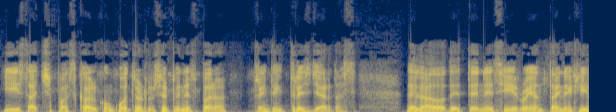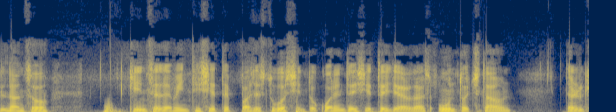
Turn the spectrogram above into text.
y Sach Pascal con 4 recepciones para 33 yardas. Del lado de Tennessee, Ryan Tannehill lanzó 15 de 27 pases, tuvo 147 yardas, un touchdown. Derrick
